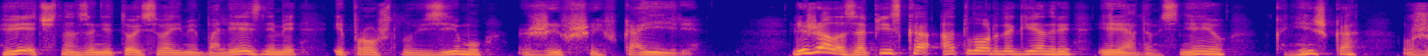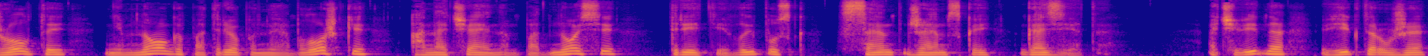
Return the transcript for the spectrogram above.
вечно занятой своими болезнями и прошлую зиму жившей в Каире. Лежала записка от лорда Генри, и рядом с нею книжка в желтой, немного потрепанной обложке, а на чайном подносе третий выпуск Сент-Джемской газеты. Очевидно, Виктор уже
